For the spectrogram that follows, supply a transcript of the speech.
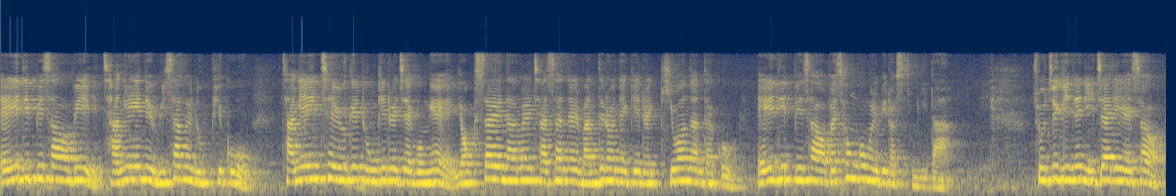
ADP 사업이 장애인의 위상을 높이고 장애인 체육의 동기를 제공해 역사에 남을 자산을 만들어내기를 기원한다고 ADP 사업의 성공을 빌었습니다. 조직위는 이 자리에서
